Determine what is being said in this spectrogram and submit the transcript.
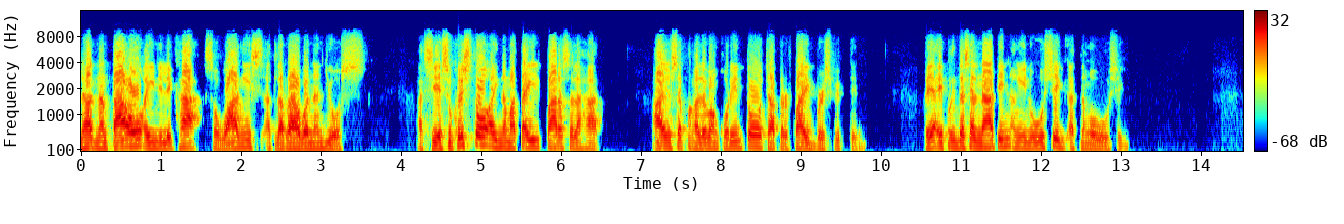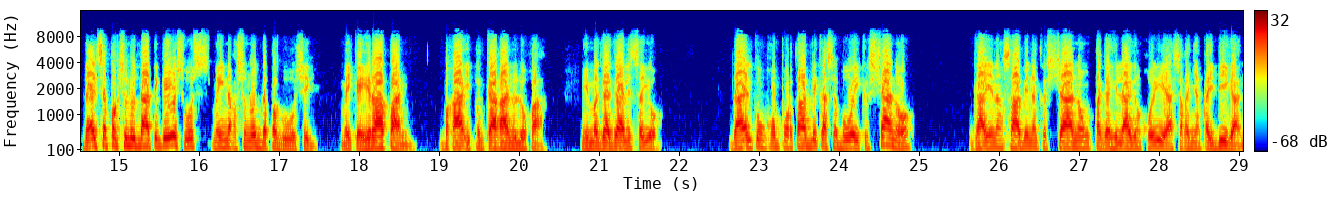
Lahat ng tao ay nilikha sa wangis at larawan ng Diyos. At si Yesu Kristo ay namatay para sa lahat. Ayon sa pangalawang Korinto chapter 5 verse 15. Kaya ipagdasal natin ang inuusig at nanguusig. Dahil sa pagsunod natin kay Jesus, may nakasunod na pag-uusig. May kahirapan, baka ipagkakanulo ka. May magagalit sa iyo. Dahil kung komportable ka sa buhay kristyano, gaya ng sabi ng kristyanong taga-Hilagang Korea sa kanyang kaibigan,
